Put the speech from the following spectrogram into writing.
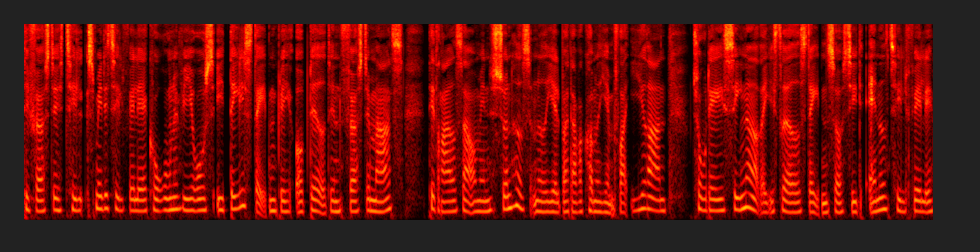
Det første til smittetilfælde af coronavirus i delstaten blev opdaget den 1. marts. Det drejede sig om en sundhedsmedhjælper, der var kommet hjem fra Iran. To dage senere registrerede staten så sit andet tilfælde.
